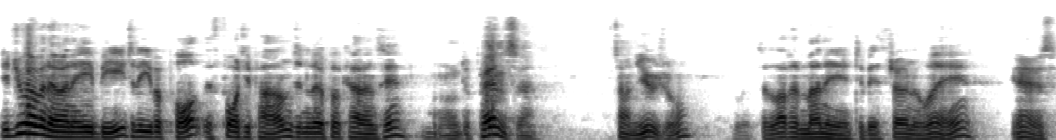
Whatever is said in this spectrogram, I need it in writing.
Did you ever know an AB to leave a port with forty pounds in local currency? Well, it depends, sir. It's unusual. It's a lot of money to be thrown away. Yes.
